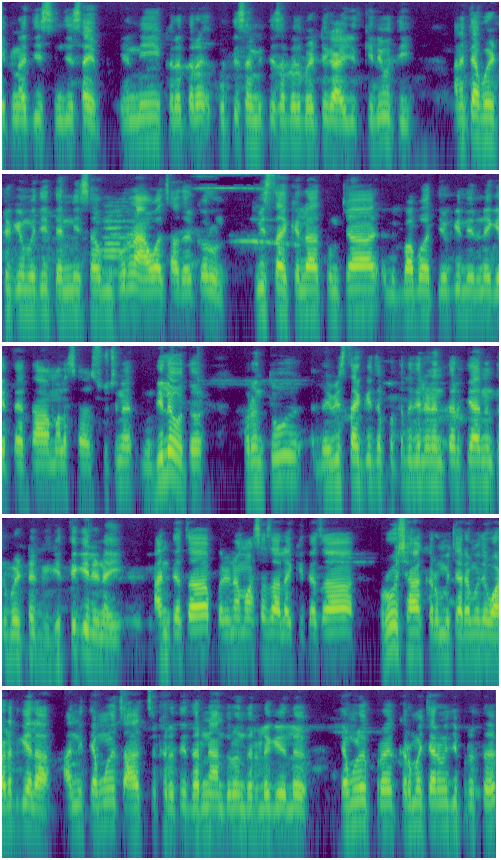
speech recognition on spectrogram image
एकनाथजी शिंदे साहेब यांनी खरं तर कृती समिती सभेत बैठक आयोजित केली होती. आणि त्या बैठकीमध्ये त्यांनी संपूर्ण अहवाल सादर करून वीस तारखेला तुमच्या बाबत योग्य निर्णय घेता आम्हाला सूचना दिलं होतं. परंतु वीस तारखेचं पत्र दिल्यानंतर त्यानंतर बैठक घेतली गेली नाही. आणि त्याचा परिणाम असा झाला की त्याचा रोष हा कर्मचाऱ्यामध्ये वाढत गेला आणि त्यामुळेच आजचं खरं ते धरणे आंदोलन धरलं गेलं. त्यामुळे प्र कर्मचाऱ्यांमध्ये म्हणजे प्रत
